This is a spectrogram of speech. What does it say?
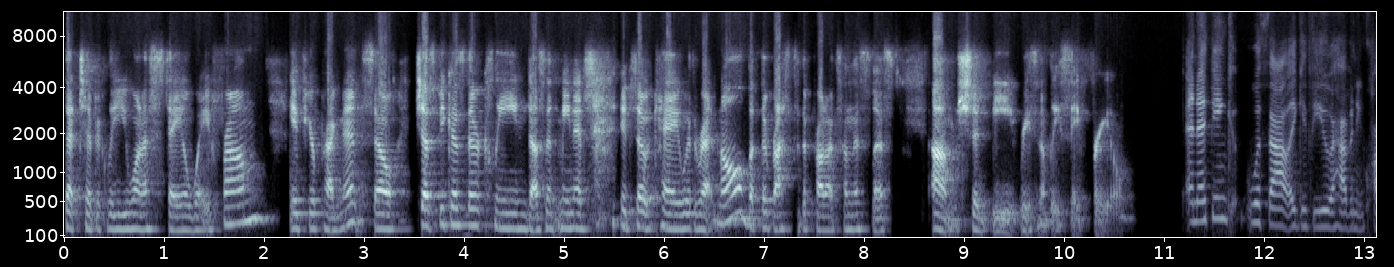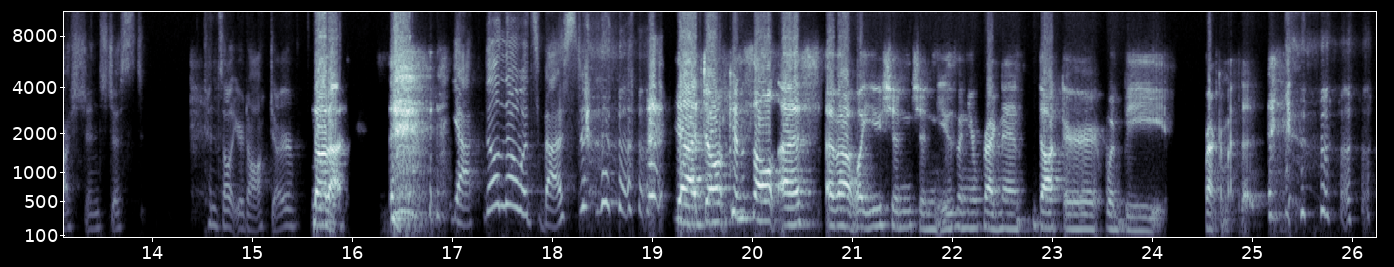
that typically you want to stay away from if you're pregnant. So just because they're clean doesn't mean it's it's okay with retinol, but the rest of the products on this list um, should be reasonably safe for you. And I think with that, like if you have any questions, just consult your doctor. Not us. yeah, they'll know what's best. yeah, don't consult us about what you should and shouldn't use when you're pregnant. Doctor would be recommended.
